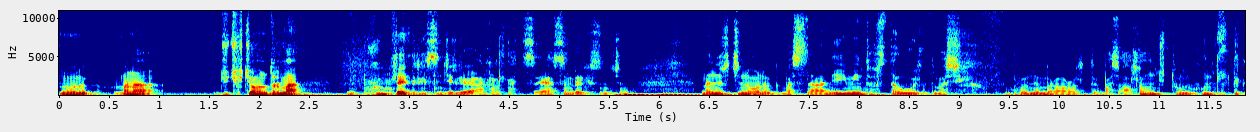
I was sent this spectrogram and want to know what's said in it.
нүүн манай жүжигчин ундрмаа бүхэмдлээ илэрхийлсэн жиргээ анхаарал татсан. Яасан бэ гэсэн чинь манер чинь нөгөө нэг бас нийгмийн тусдаа үйлд маш их хувь нэмэр оруулдаг. Бас олон хүн ч түүнийг хүндэлдэг.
